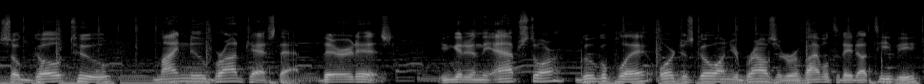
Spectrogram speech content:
So go to my new broadcast app. There it is. You can get it in the App Store, Google Play, or just go on your browser to revivaltoday.tv.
